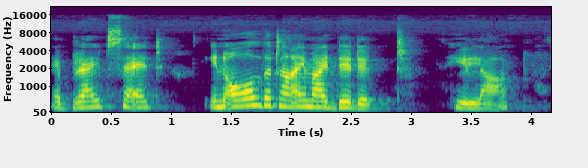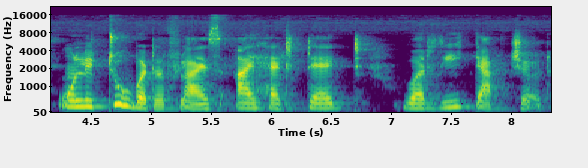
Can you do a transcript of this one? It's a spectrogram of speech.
Ebright said, In all the time I did it, he laughed, only two butterflies I had tagged were recaptured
